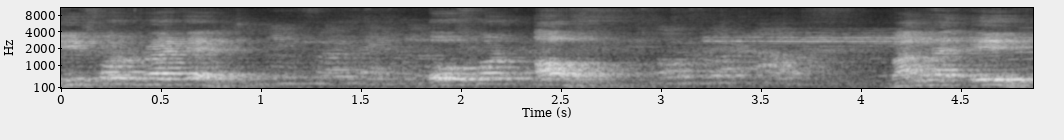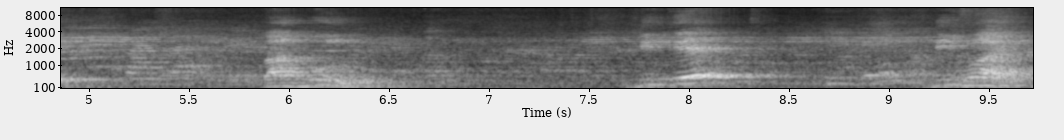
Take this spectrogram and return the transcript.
B for bracket O for of Bangla এ বা গুণ দিতে ডিভাইড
